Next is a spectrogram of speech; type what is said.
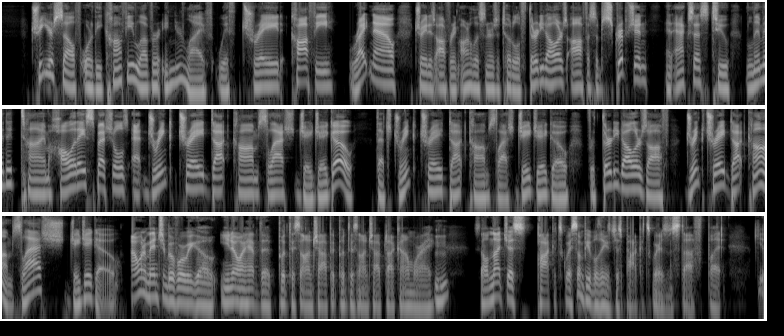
Treat yourself or the coffee lover in your life with Trade Coffee right now. Trade is offering our listeners a total of $30 off a subscription and access to limited time holiday specials at drinktrade.com slash jjgo. That's drinktrade.com slash jjgo for $30 off drinktrade.com slash jjgo. I want to mention before we go, you know, I have the put this on shop at putthisonshop.com where I Mhm. sell not just pocket squares. Some people think it's just pocket squares and stuff, but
